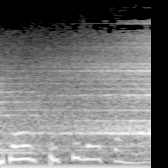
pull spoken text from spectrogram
Então, que louco, né?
